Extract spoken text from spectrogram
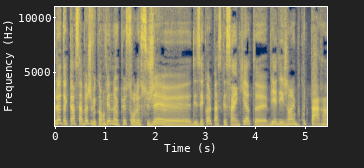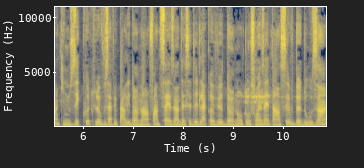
Là, docteur Sabat, je veux qu'on revienne un peu sur le sujet euh, des écoles parce que ça inquiète euh, bien des gens. A beaucoup de parents qui nous écoutent. Là, vous avez parlé d'un enfant de 16 ans décédé de la COVID, d'un autre aux soins intensifs de 12 ans,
